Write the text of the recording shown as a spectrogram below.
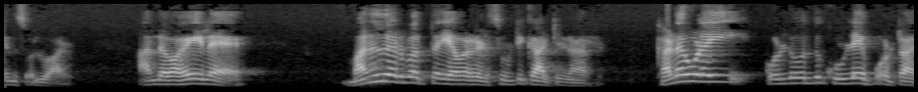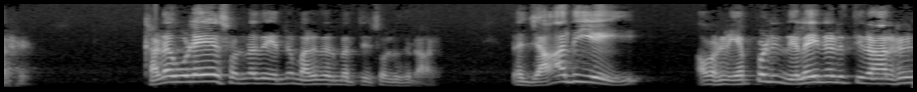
என்று சொல்வாள் அந்த வகையில் மனு தர்மத்தை அவர்கள் சுட்டிக்காட்டினார்கள். கடவுளை கொண்டு வந்து குள்ளே போட்டார்கள். கடவுளே சொன்னது என்று மருதர்மத்தை சொல்லுகிறார் இந்த ஜாதியை அவர்கள் எப்படி நிலைநிறுத்தினார்கள்?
